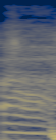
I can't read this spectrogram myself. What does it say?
Ah.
